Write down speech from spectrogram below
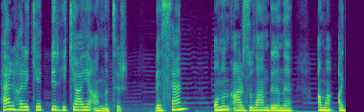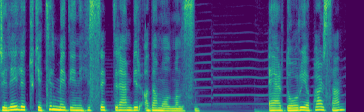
Her hareket bir hikaye anlatır ve sen onun arzulandığını ama aceleyle tüketilmediğini hissettiren bir adam olmalısın. Eğer doğru yaparsan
